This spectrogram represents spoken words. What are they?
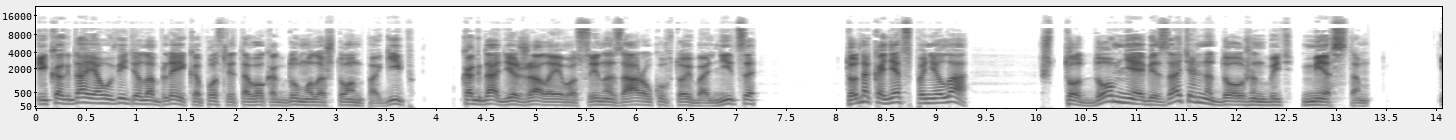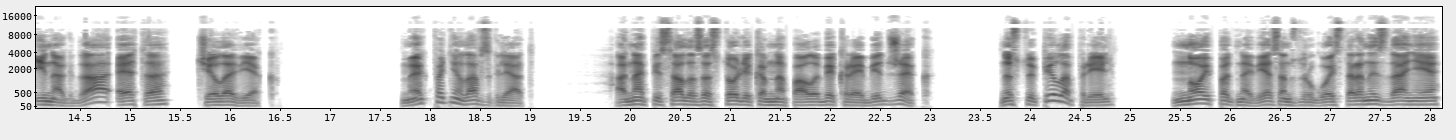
И когда я увидела Блейка после того, как думала, что он погиб, когда держала его сына за руку в той больнице, то, наконец, поняла, что дом не обязательно должен быть местом. Иногда это человек. Мэг подняла взгляд. Она писала за столиком на палубе Крэбби Джек. Наступил апрель. Ной под навесом с другой стороны здания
